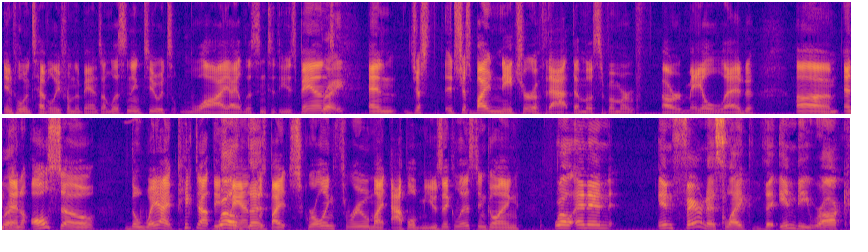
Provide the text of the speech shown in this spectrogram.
influence heavily from the bands I'm listening to. It's why I listen to these bands Right. And just it's just by nature of that that most of them are are male led um and Right. then also the way i picked out these Well, bands the- was by scrolling through my apple music list and going Well, and in in fairness, like the indie rock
